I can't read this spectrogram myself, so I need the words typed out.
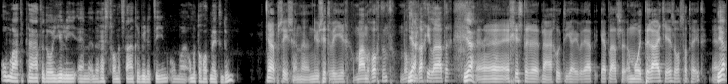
om laten praten door jullie en de rest van het Staantribune team om, om er toch wat mee te doen. Ja, precies. En uh, nu zitten we hier op maandagochtend, nog een dagje later. Ja. Uh, en gisteren, nou goed, jij, jij plaatste een mooi draadje, zoals dat heet. ja.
